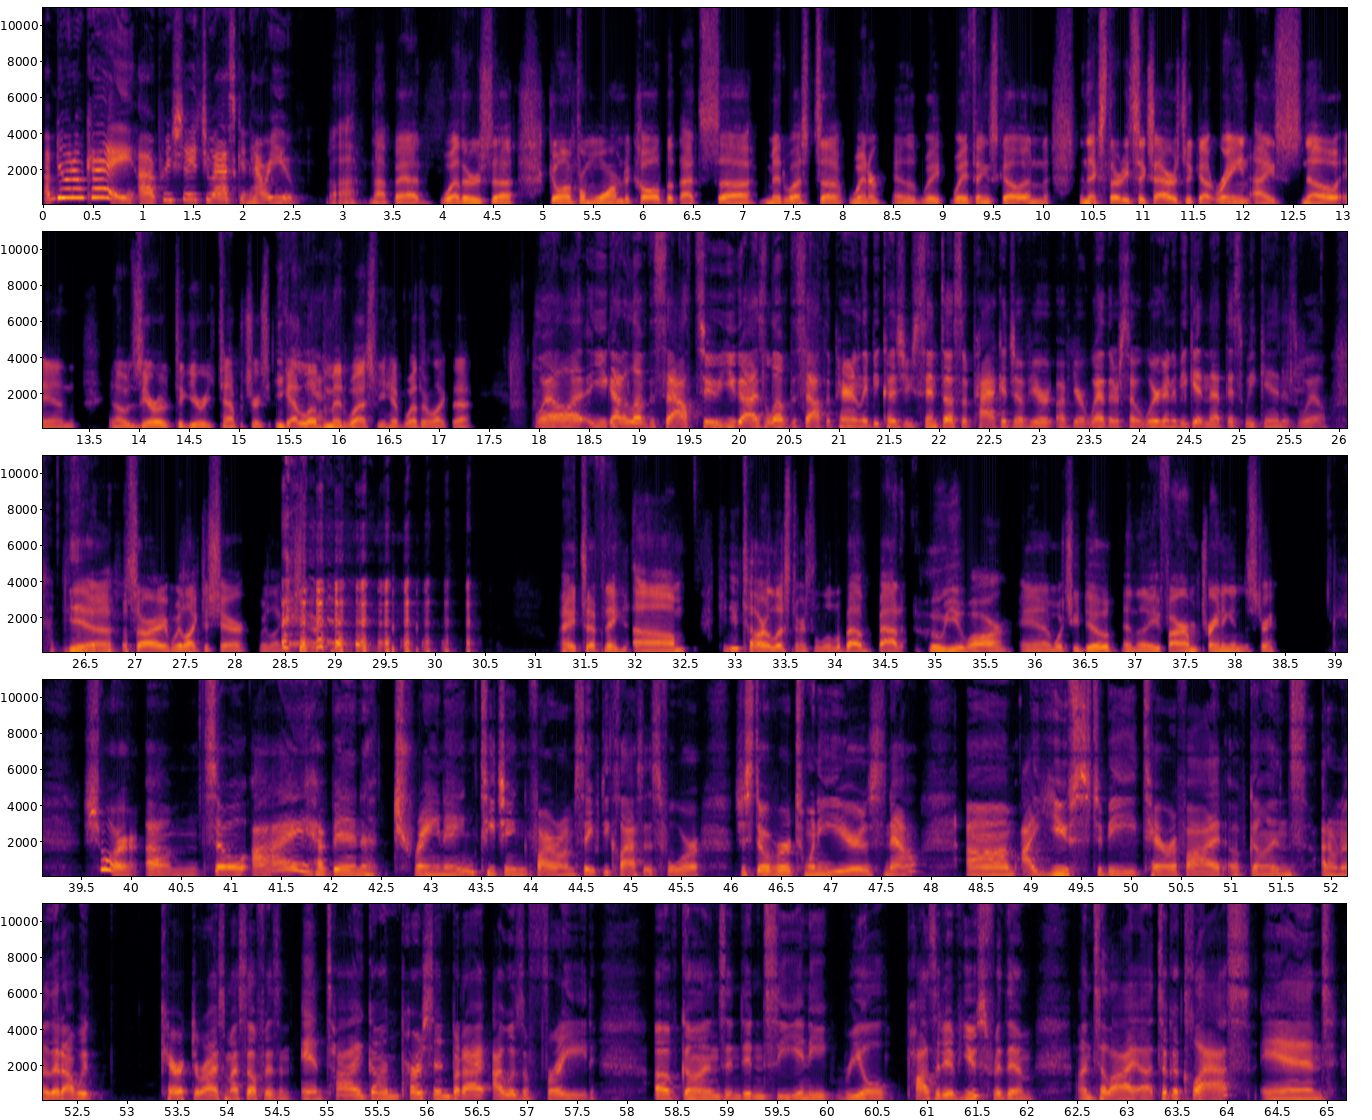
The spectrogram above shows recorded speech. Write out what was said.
I'm doing okay. I appreciate you asking. How are you? Ah, not bad. Weather's uh, going from warm to cold, but that's uh, Midwest uh, winter and the way, way things go. And the next 36 hours, we've got rain, ice, snow, and you know zero degree temperatures. You got to love yeah. the Midwest when you have weather like that. Well, uh, you got to love the South too. You guys love the South apparently because you sent us a package of your of your weather, so we're going to be getting that this weekend as well. yeah, sorry, we like to share. We like to share. hey, Tiffany. Um, can you tell our listeners a little bit about who you are and what you do in the firearm training industry? Sure. Um, so I have been training, teaching firearm safety classes for just over 20 years now. Um, I used to be terrified of guns. I don't know that I would characterize myself as an anti gun person, but I, I was afraid of guns and didn't see any real positive use for them until I uh, took a class and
